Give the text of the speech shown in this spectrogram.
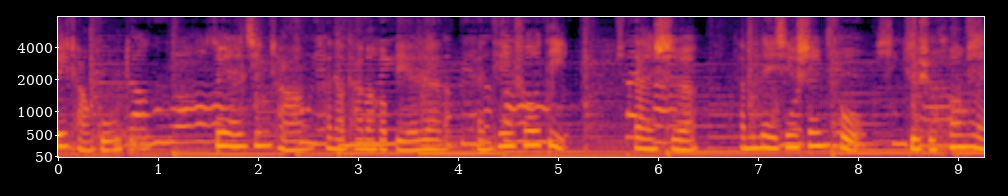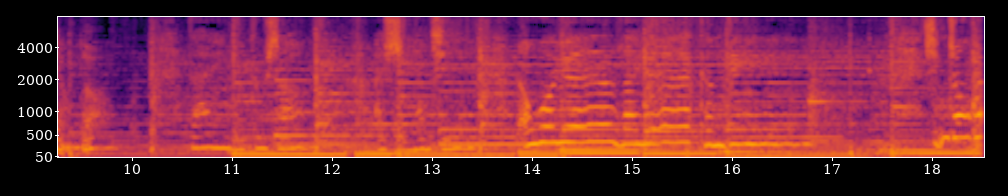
非常孤独，虽然经常看到他们和别人谈天说地，但是他们内心深处却是荒凉的。在路途上，还是勇气让我越来越肯定。心中会，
